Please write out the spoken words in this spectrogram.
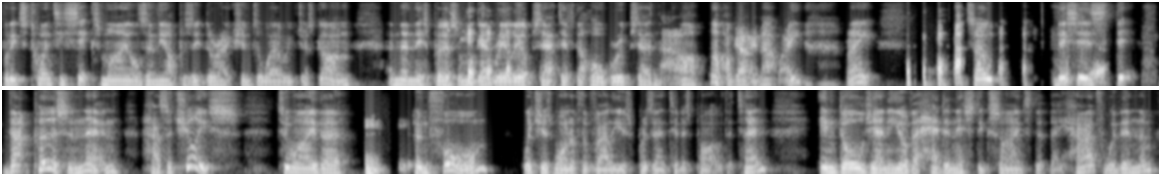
but it's 26 miles in the opposite direction to where we've just gone. And then this person will get really upset if the whole group says, "No, I'm going that way," right? so this is yeah. th- that person then has a choice to either mm. conform which is one of the values presented as part of the 10 indulge any other hedonistic sides that they have within them,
